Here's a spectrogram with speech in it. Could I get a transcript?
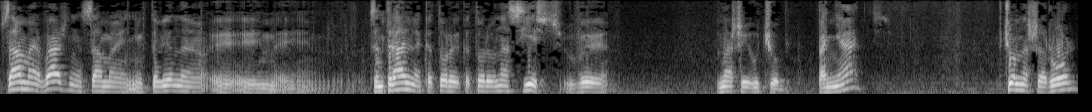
Самое важное, самое необыкновенное, э, э, центральное, которое, которое у нас есть в, в нашей учебе. Понять, в чем наша роль,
